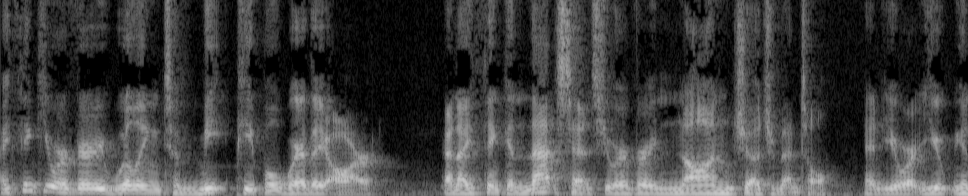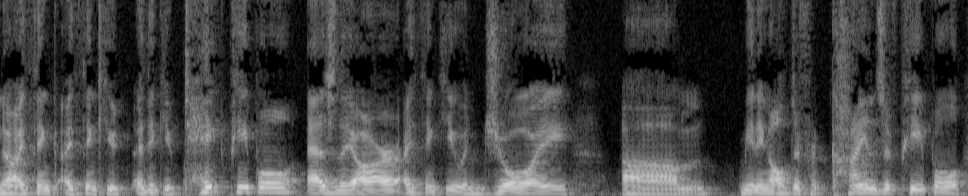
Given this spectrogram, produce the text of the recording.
I think you are very willing to meet people where they are, and I think in that sense you are very non-judgmental and you are you you know I think I think you I think you take people as they are. I think you enjoy um, meeting all different kinds of people.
